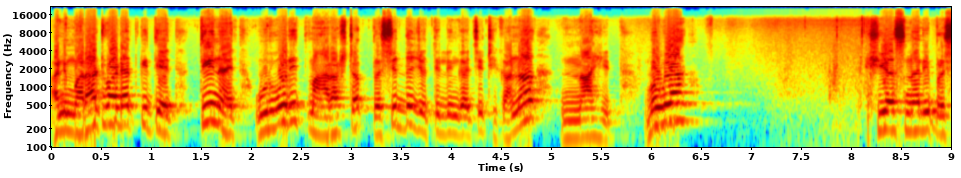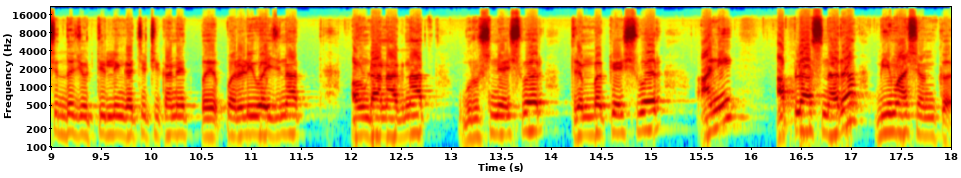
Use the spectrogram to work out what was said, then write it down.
आणि मराठवाड्यात किती आहेत? तीन आहेत. उर्वरित महाराष्ट्रात प्रसिद्ध ज्योतिर्लिंगाची ठिकाणं नाहीत. बघूया. ही असणारी प्रसिद्ध ज्योतिर्लिंगाची ठिकाणे आहेत प- परळी वैजनाथ औंढा नागनाथ घृष्णेश्वर त्र्यंबकेश्वर आणि आपलं असणारं भीमाशंकर.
